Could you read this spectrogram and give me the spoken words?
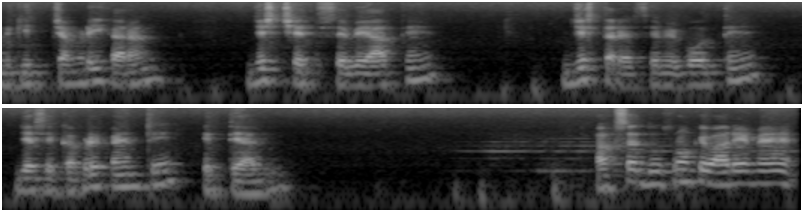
उनकी चमड़ी का रंग जिस क्षेत्र से वे आते हैं जिस तरह से वे बोलते हैं, जैसे कपड़े पहनते हैं, इत्यादि। अक्सर दूसरों के बारे में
